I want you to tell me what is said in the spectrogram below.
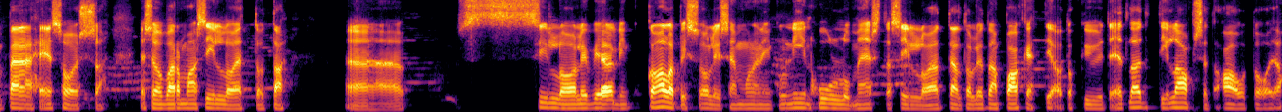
2005-2008 päähesoissa, ja se on varmaan silloin, että tota, ää, silloin oli vielä, niin Kalpis oli semmoinen niin, niin hullu mesta silloin, että täältä oli jotain pakettiautokyytejä, että laitettiin lapset autoon ja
